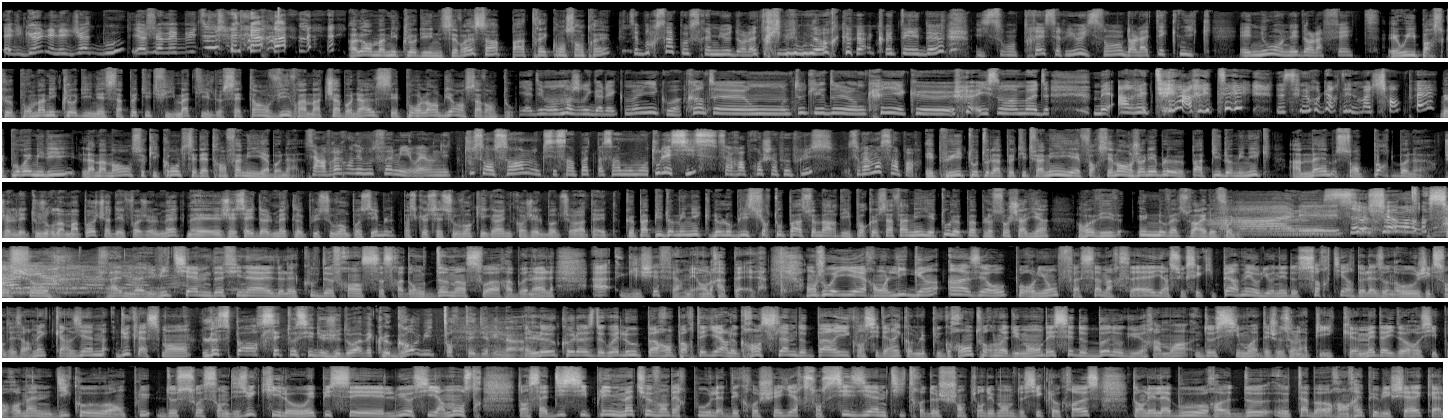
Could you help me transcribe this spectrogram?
elle gueule, elle est déjà debout. Il a jamais but en général. Alors, mamie Claudine, c'est vrai ça? Pas très concentré? C'est pour ça qu'on serait mieux dans la tribune nord qu'à côté d'eux. Ils sont très sérieux, ils sont dans la technique. Et nous, on est dans la fête. Et oui, parce que pour mamie Claudine et sa petite fille Mathilde, 7 ans, vivre un match à Bonal, c'est pour l'ambiance avant tout. Il y a des moments, je rigole avec mamie, quoi. Quand euh, on, toutes les deux, on crie et que ils sont en mode Mais arrêtez, arrêtez Laissez-nous regarder le match en paix Mais pour Émilie, la maman, ce qui compte, c'est d'être en famille à Bonal. C'est un vrai rendez-vous de famille, ouais. On est tous ensemble, donc c'est sympa de passer un moment tous les six. Ça rapproche un peu plus. C'est vraiment sympa. Et puis, toute la petite famille est forcément en jaune et bleu. Papy Dominique a même son porte-bonheur. Je l'ai toujours dans ma poche, à des fois je le mets, mais j'essaye de le mettre le plus souvent possible, parce que c'est souvent qu'il gagne quand j'ai le bob sur la tête. Que Papy Dominique ne l'oublie surtout pas ce mardi pour que sa famille et tout le peuple socialien revivent une nouvelle soirée de folie. Allez, Sochaux Sochaux. Rennes, huitième de finale de la Coupe de France. Ce sera donc demain soir à Bonal, à guichet fermé, on le rappelle. On jouait hier en Ligue 1, 1 à 0 pour Lyon face à Marseille. Un succès qui permet aux Lyonnais de sortir de la zone rouge. Ils sont désormais 15e du classement. Le sport, c'est aussi du judo avec le grand 8 pour Teddy Riner. Le colosse de Guadeloupe a remporté hier le Grand Slam de Paris, considéré comme le plus grand tournoi du monde. Et c'est de bon augure à moins de 6 mois des Jeux Olympiques. Médaille d'or aussi pour Roman Dico en plus de 78 kilos. Et puis c'est lui aussi un monstre dans sa discipline. Mathieu Van a décroché hier son sixième titre de champion du monde de cyclocross dans les labours de Tabor en République tchèque.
